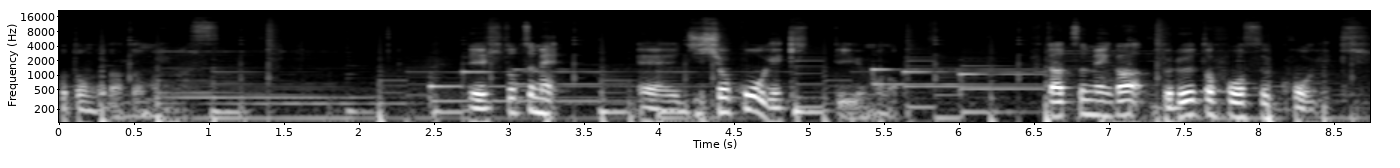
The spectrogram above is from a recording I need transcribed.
ほとんどだと思います。で1つ目、えー、自所攻撃っていうもの。2つ目がブルートフォース攻撃。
